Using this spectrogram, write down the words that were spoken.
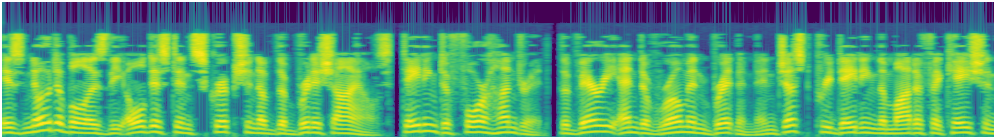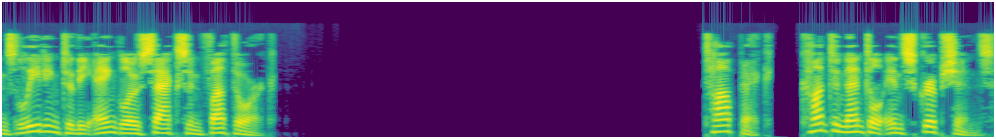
is notable as the oldest inscription of the British Isles, dating to 400, the very end of Roman Britain and just predating the modifications leading to the Anglo-Saxon Futhorc. Continental inscriptions.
